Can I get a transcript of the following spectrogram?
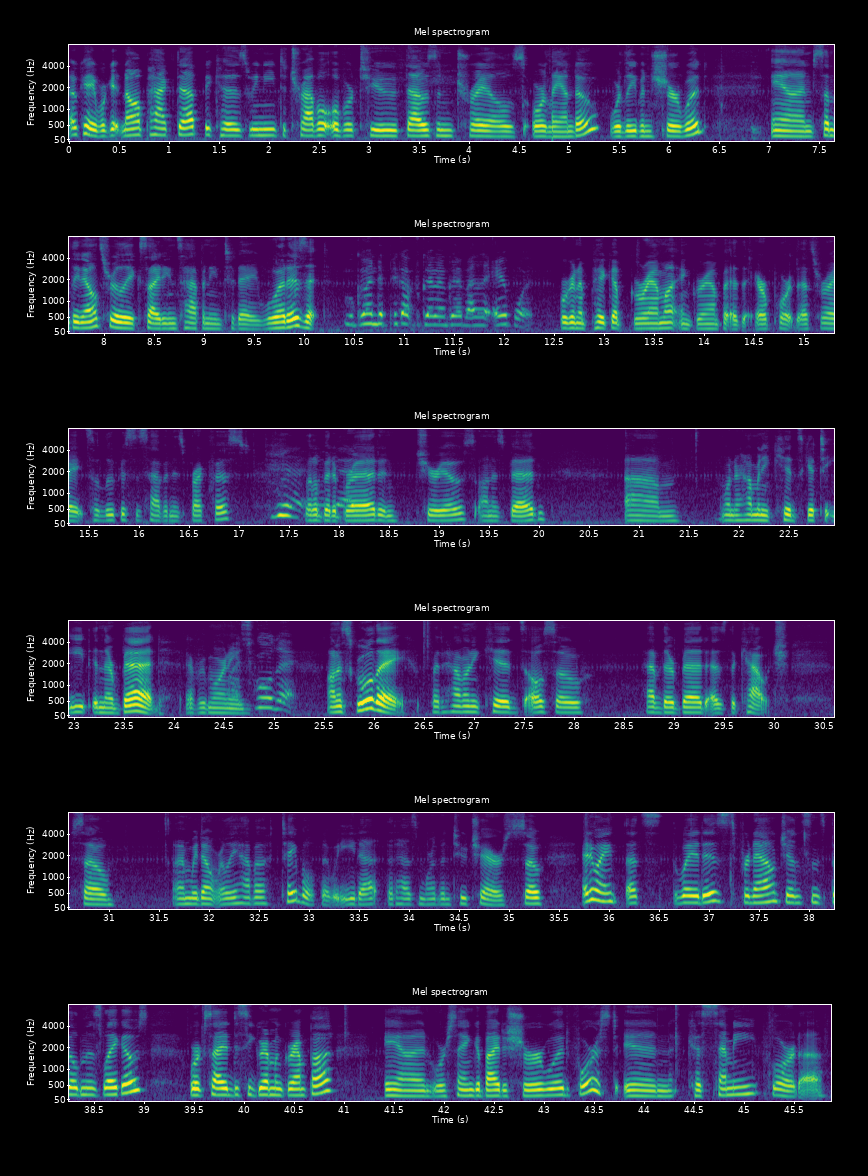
Okay, we're getting all packed up because we need to travel over to Thousand Trails, Orlando. We're leaving Sherwood. And something else really exciting is happening today. What is it? We're going to pick up Grandma and Grandpa at the airport. We're going to pick up Grandma and Grandpa at the airport. That's right. So Lucas is having his breakfast. A little bit of bread and Cheerios on his bed. Um, I wonder how many kids get to eat in their bed every morning. On a school day. on a school day. But how many kids also have their bed as the couch? So, and we don't really have a table that we eat at that has more than two chairs. So, anyway, that's the way it is for now. Jensen's building his Legos. We're excited to see Grandma and Grandpa. And we're saying goodbye to Sherwood Forest in Kissimmee, Florida.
